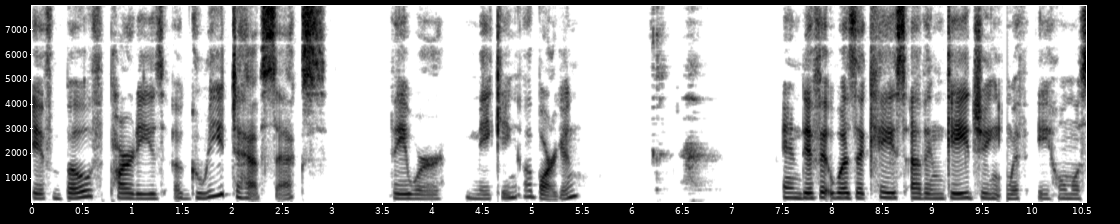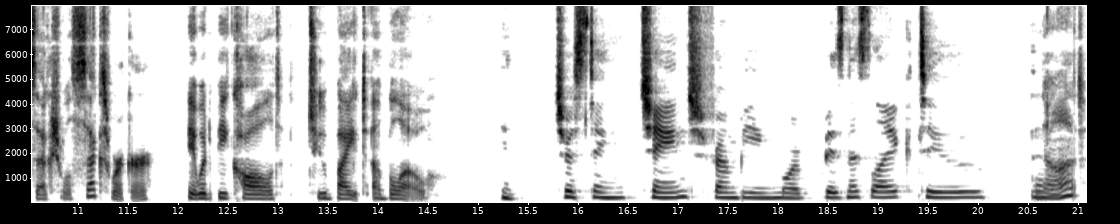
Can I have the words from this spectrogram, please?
If both parties agreed to have sex, they were making a bargain. And if it was a case of engaging with a homosexual sex worker, it would be called to bite a blow. Interesting change from being more businesslike to that. Not,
